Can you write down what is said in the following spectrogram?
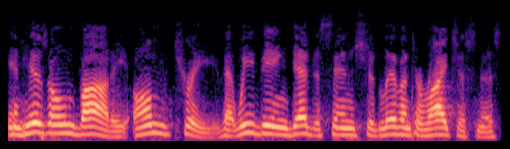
in his own body on the tree, that we being dead to sin should live unto righteousness,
